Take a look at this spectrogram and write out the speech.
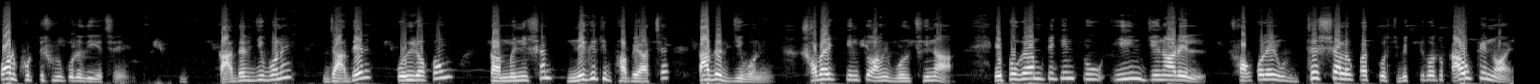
পর ঘটতে শুরু করে দিয়েছে। কাদের জীবনে? যাদের ওই রকম কম্বিনেশন নেগেটিভ ভাবে আছে, তাদের জীবনে। সবাইকে কিন্তু আমি বলছি না। এই প্রোগ্রামটি কিন্তু ইন জেনারেল সকলের উদ্দেশ্যে আলোকপাত করছি, ব্যক্তিগত কাউকে নয়।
